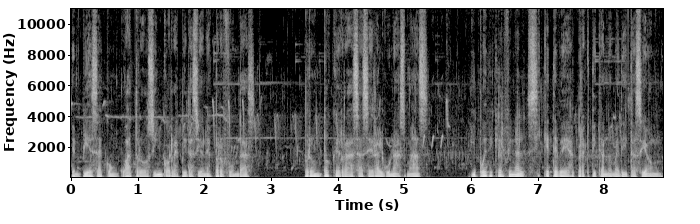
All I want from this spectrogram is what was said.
Empieza con cuatro o cinco respiraciones profundas. Pronto querrás hacer algunas más. y puede que al final sí que te veas practicando meditación.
